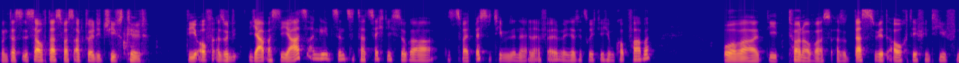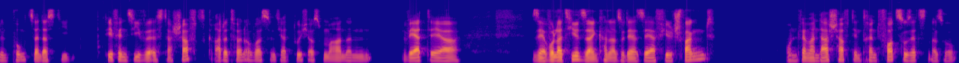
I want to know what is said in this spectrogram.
Und das ist auch das, was aktuell die Chiefs killt. Die offen, also die, ja, was die Yards angeht, sind sie tatsächlich sogar das zweitbeste Team in der NFL, wenn ich das jetzt richtig im Kopf habe. Aber die Turnovers, also das wird auch definitiv ein Punkt sein, dass die Defensive es da schafft. Gerade Turnovers sind ja durchaus mal ein Wert, der sehr volatil sein kann, also der sehr viel schwankt. Und wenn man da schafft, den Trend fortzusetzen, also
